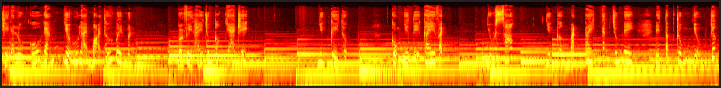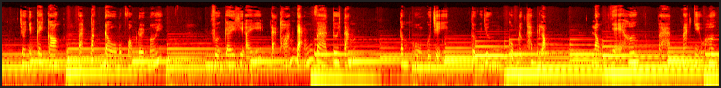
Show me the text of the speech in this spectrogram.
chị đã luôn cố gắng giữ lại mọi thứ bên mình, bởi vì thấy chúng còn giá trị. Nhưng kỳ thực, cũng như tỉa cây vậy, dù sót nhưng cần mạnh tay cắt chúng đi để tập trung dưỡng chất cho những cây con và bắt đầu một vòng đời mới. Vườn cây khi ấy đã thoáng đẳng và tươi tắn. Tâm hồn của chị tự dưng cũng được thanh lọc, lòng nhẹ hơn và mát dịu hơn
